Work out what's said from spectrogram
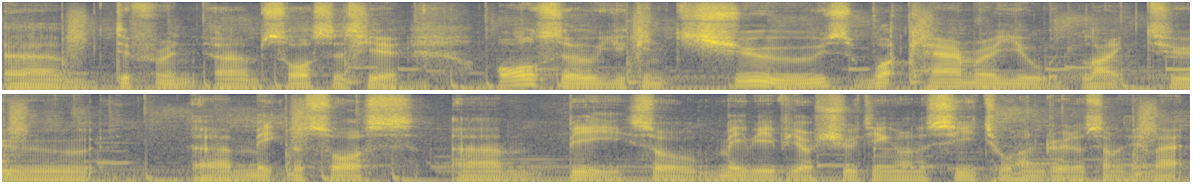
um, different um, sources here. Also, you can choose what camera you would like to uh, make the source um, be. So maybe if you're shooting on a C200 or something like that,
